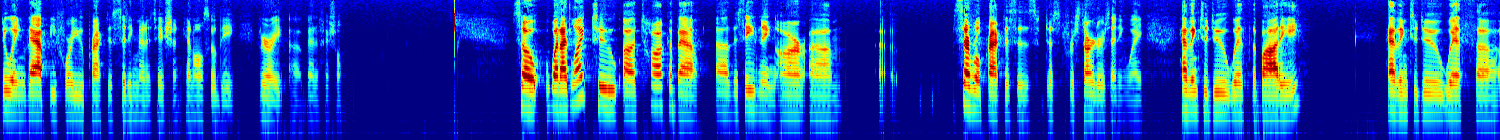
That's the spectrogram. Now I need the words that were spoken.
doing that before you practice sitting meditation can also be very uh, beneficial. So, what I'd like to uh, talk about uh, this evening are um, uh, several practices, just for starters anyway, having to do with the body, having to do with uh,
